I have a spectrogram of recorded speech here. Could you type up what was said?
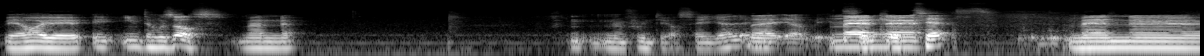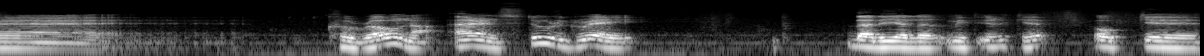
Vi har ju, inte hos oss, men... Nu får inte jag säga det. Nej, jag vet. Men, Sekretess. Men... Eh, corona är en stor grej där det gäller mitt yrke. Och eh,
